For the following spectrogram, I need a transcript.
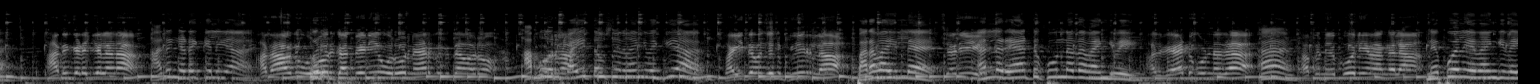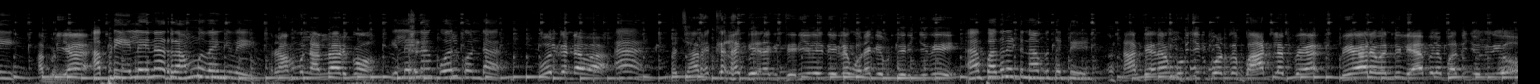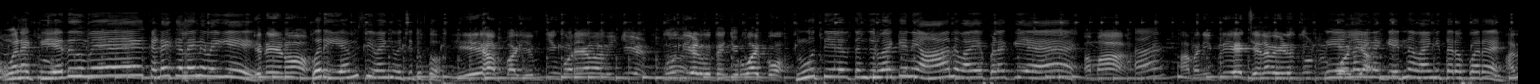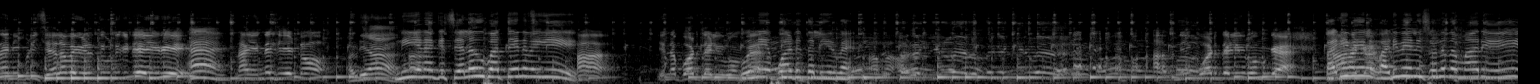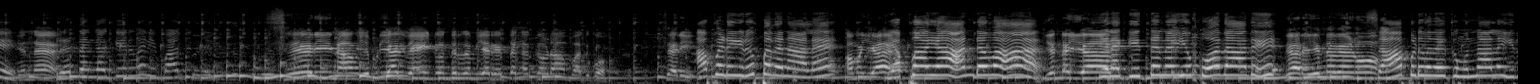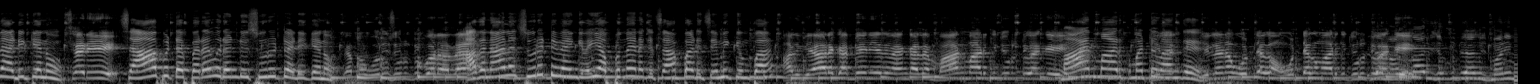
அதுவும் கிடைக்கலனா அதுவும் கிடைக்கலையா? அதாவது ஒரு ஒரு கம்பெனியும் ஒரு ஒரு நேரத்துக்கு தான் வரும். அப்போ ஒரு ஃபைவ் தௌசண்ட் வாங்கி வைக்கியா? ஃபைவ் தௌசண்ட் பீர்ல பரவாயில்ல. சரி. நல்ல ரேட்டு கூடனதை வாங்கி வை. அது கூடதா ஆ. அப்ப நெப்போலியன் வாங்கலாம். நெப்போலிய வாங்கி வை. அப்படியா? அப்படி இல்லைன்னா ரம்மு வாங்கி வை. ரம்மு நல்லா இருக்கும். இல்லைன்னா கோல்கொண்டா. கோல்கண்டாவா? ஆ. இந்த சரக்கெல்லாம் இப்ப எனக்கு தெரியவே தெரியல. உனக்கு எப்படி தெரிஞ்சது? பதினெட்டு நாற்பத்தெட்டு நான் தினம் குடிச்சிட்டு போடுற பாட்டுல பே- பேரை வந்து லேபில் பார்த்து சொல்லுவியோ உனக்கு எதுவுமே கிடைக்கலைன்னு வையே. என்ன ஒரு எம்சி வாங்கி வச்சுட்டு போ. ஏ அப்பா எம்ஜியும் குறையாவா விக்கி. நூத்தி எழுபத்தஞ்சு ரூபாய் இப்போ. நூத்தி எழுபத்தஞ்சு ரூபாய்க்கு நீ ஆணு வாய பிளக்கிய. ஆமா? அவன் இப்படியே செலவை இழுத்து நீ விட்டு எல்லாம் எனக்கு என்ன வாங்கி தர போற? அதான் இப்படி செலவை இழுத்து விட்டுக்கிட்டே இரு. நான் என்ன செய்யட்டும்? அப்படியா? நீ எனக்கு செலவு பார்த்தேன்னு வையே. ஆ என்ன போட்டு தள்ளிடுவோம் உன்னைய போட்டு தள்ளிடுவேன் நீ போட்டு தள்ளிடுவோமுங்க வடிவேலு வடிவேலு சொன்னத மாதிரி என்ன? ரத்தம் கக்கிடுவேன் நீ பார்த்து சரி நான் எப்படியாவது வாங்கிட்டு வந்துடுறோம் ஐயா. ரத்தம் கக்க விடாம பாத்துக்கோ சரி. அப்படி இருப்பதனால எப்பாயா ஆண்டவா? என்ன ஐயா எனக்கு இத்தனையும் போதாது. வேற என்ன வேணும்? சாப்பிடுவதற்கு முன்னால இதை அடிக்கணும். சரி. சாப்பிட்ட பிறகு ரெண்டு சுருட்டு அடிக்கணும். எப்ப ஒரு சுருட்டு போறாதா அதனால சுருட்டு வாங்கி வை அப்பதான் எனக்கு சாப்பாடு செமிக்கும்பா. அது வேற கம்பெனி எதுவும் வாங்காத. மான்மாருக்கு சுருட்டு வாங்கு. மான்மார்க் மட்டும் வாங்கு. இல்லைன்னா ஒட்டகம் ஒட்டகமாருக்கு சுருட்டு வாங்கு. சொல்லிட்டு வாங்க, மணி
